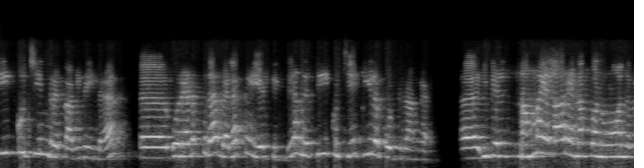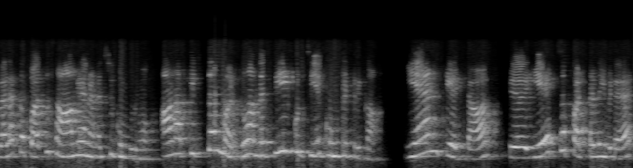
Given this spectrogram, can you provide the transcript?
தீக்குச்சின்ற கவிதையில அஹ் ஒரு இடத்துல விளக்கை ஏத்திட்டு அந்த தீக்குச்சியை கீழே போட்டுறாங்க. அஹ் இது நம்ம எல்லாரும் என்ன பண்ணுவோம்? அந்த விளக்க பார்த்து சாமியா நினைச்சு கும்பிடுவோம். ஆனா பித்தன் மட்டும் அந்த தீக்குச்சியை கும்பிட்டு இருக்கான். ஏன்னு கேட்டா அஹ் ஏற்றப்பட்டதை விட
